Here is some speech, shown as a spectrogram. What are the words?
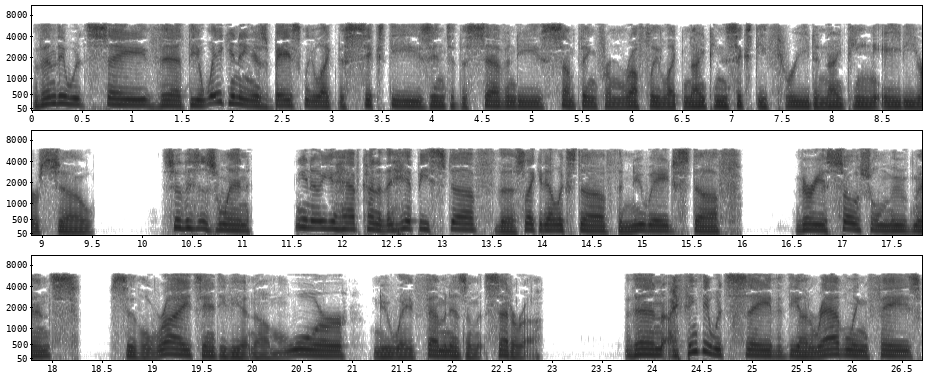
Then they would say that the awakening is basically like the 60s into the 70s, something from roughly like 1963 to 1980 or so. So this is when, you know, you have kind of the hippie stuff, the psychedelic stuff, the new age stuff, various social movements, civil rights, anti-Vietnam War, new wave feminism, etc. Then I think they would say that the unraveling phase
